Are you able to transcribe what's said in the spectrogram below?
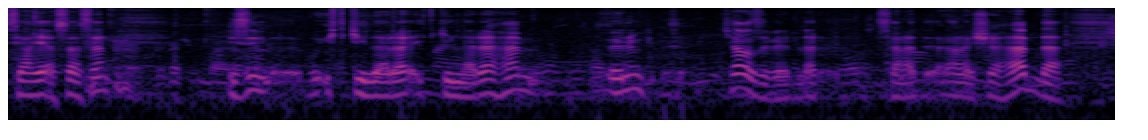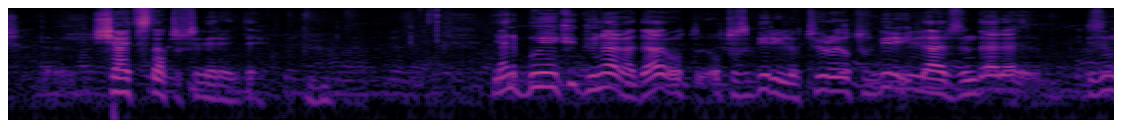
siyahıya əsasən bizim bu itkilərə, itkinlərə həm ölüm kağızı verdilər sənəd arayışı, həm də şəhid statusu verildi. Yəni bugünkü günə qədər ot- 31 il ötür, 31 il ərzində elə bizim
